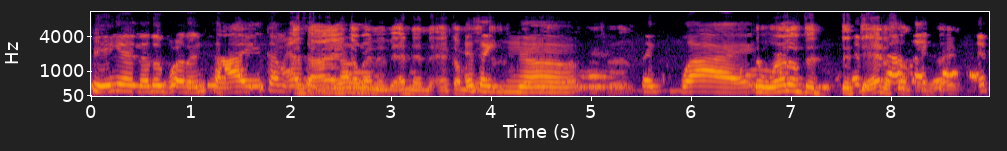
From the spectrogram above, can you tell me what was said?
being in another world and dying, coming. And was like, dying, no. coming and and then and coming. It's like, no. Like why? The world of the the It dead or something, like- right? It,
